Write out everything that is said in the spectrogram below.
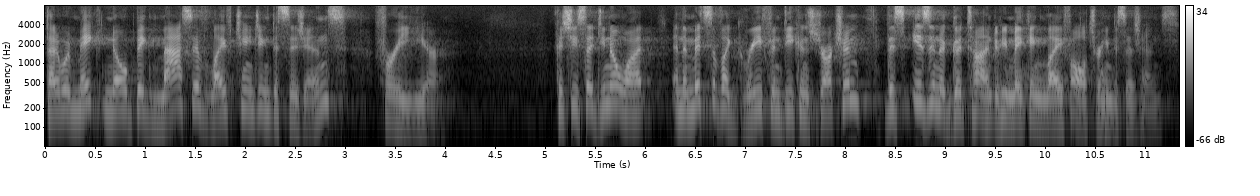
that I would make no big, massive, life changing decisions for a year. Because she said, you know what? In the midst of like grief and deconstruction, this isn't a good time to be making life altering decisions.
